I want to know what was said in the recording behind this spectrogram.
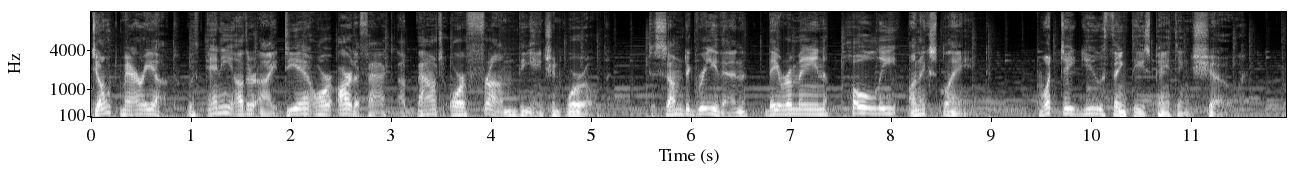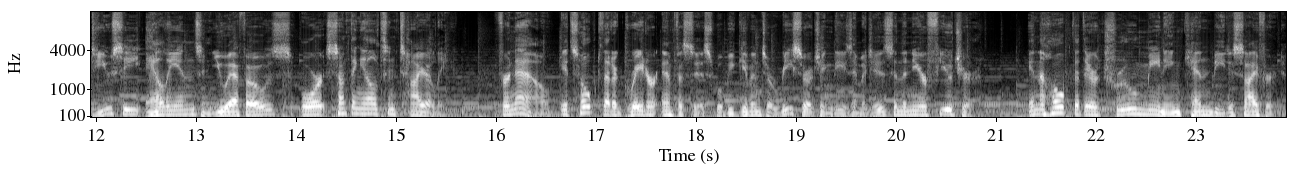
don't marry up with any other idea or artifact about or from the ancient world. To some degree, then, they remain wholly unexplained. What do you think these paintings show? Do you see aliens and UFOs, or something else entirely? For now, it's hoped that a greater emphasis will be given to researching these images in the near future, in the hope that their true meaning can be deciphered.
